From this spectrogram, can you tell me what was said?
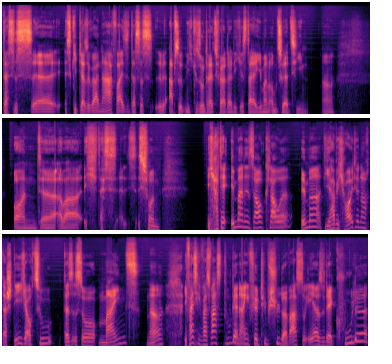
das ist, äh, es gibt ja sogar Nachweise, dass es äh, absolut nicht gesundheitsförderlich ist, da jemanden umzuerziehen. Ja? Und äh, aber ich, das, es ist schon. Ich hatte immer eine Sauklaue, immer, die habe ich heute noch, da stehe ich auch zu. Das ist so meins. Ne? Ich weiß nicht, was warst du denn eigentlich für ein Typ Schüler? Warst du eher so der coole,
